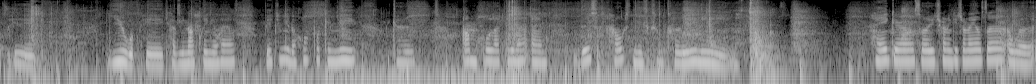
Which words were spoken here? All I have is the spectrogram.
A pig. You a pig. Have you not cleaned your house? Bitch, you need a whole fucking me because I'm a whole Latina and this house needs some cleaning. Hey girl, so you trying to get your nails done or what?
